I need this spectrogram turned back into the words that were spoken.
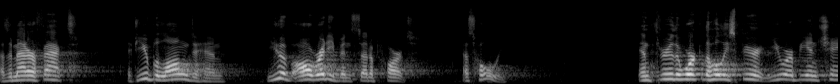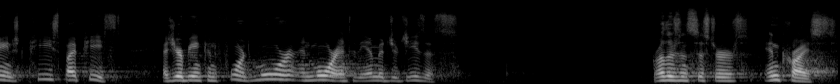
As a matter of fact, if you belong to Him, you have already been set apart as holy. And through the work of the Holy Spirit, you are being changed piece by piece as you're being conformed more and more into the image of Jesus. Brothers and sisters, in Christ,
